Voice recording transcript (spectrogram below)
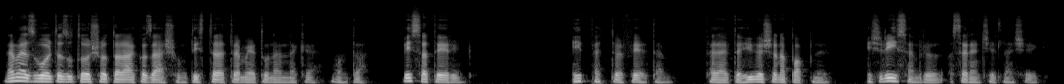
Nem ez volt az utolsó találkozásunk, tiszteletre méltó enneke, mondta. Visszatérünk. Épp ettől féltem, felelte hűvösen a papnő, és részemről a szerencsétlenség.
